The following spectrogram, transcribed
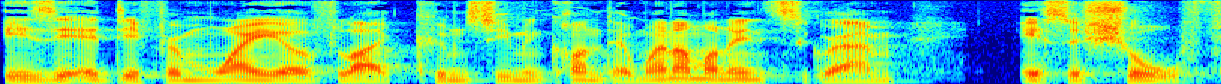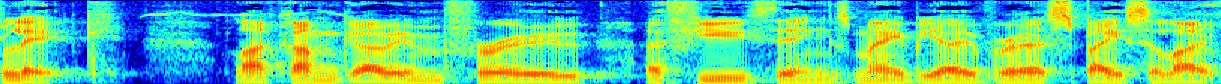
is it a different way of like consuming content? When I'm on Instagram, it's a short flick. Like I'm going through a few things, maybe over a space of like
